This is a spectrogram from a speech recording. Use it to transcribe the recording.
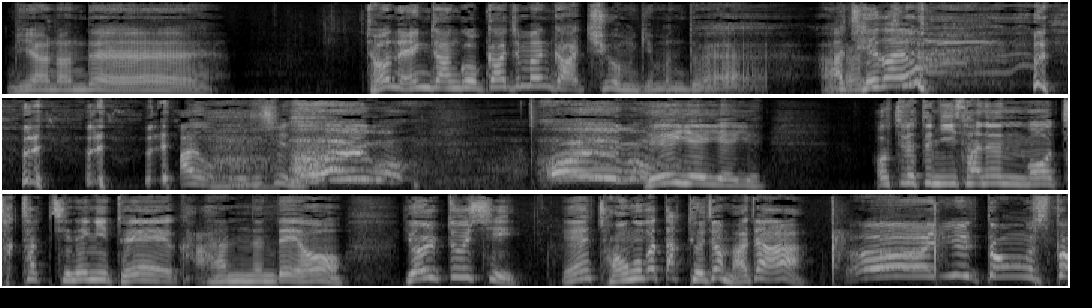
미안한데, 저 냉장고까지만 같이 옮기면 돼. 아, 알았지? 제가요? 아유, 어르신. 아이고, 아이고. 예, 예, 예, 예. 어찌됐든 이사는 뭐 착착 진행이 돼 갔는데요. 12시, 예, 정오가 딱 되자마자, 아, 일동 스톱!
